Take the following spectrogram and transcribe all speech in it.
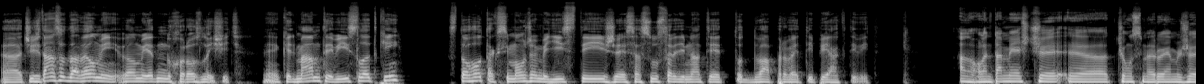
Uh, čiže tam sa dá veľmi, veľmi jednoducho rozlíšiť. Keď mám tie výsledky z toho, tak si môžem byť istý, že sa sústredím na tieto dva prvé typy aktivít. Áno, len tam je ešte, e, čomu smerujem, že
